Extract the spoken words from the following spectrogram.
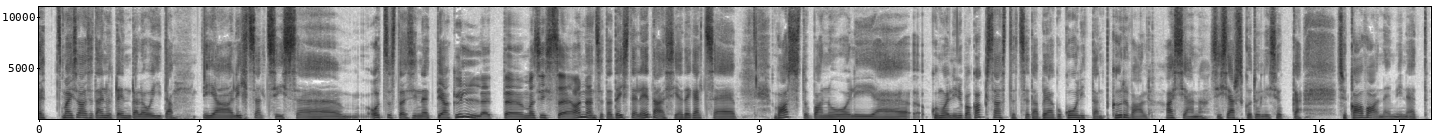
et ma ei saa seda ainult endale hoida ja lihtsalt siis äh, otsustasin, et hea küll, et äh, ma siis äh, annan seda teistele edasi ja tegelikult see vastupanu oli äh,, kui ma olin juba kaks aastat seda peaaegu koolitanud kõrval asjana, siis järsku tuli niisugune, niisugune avanemine, et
